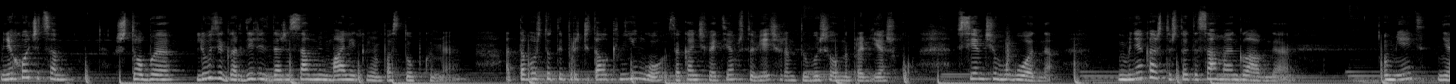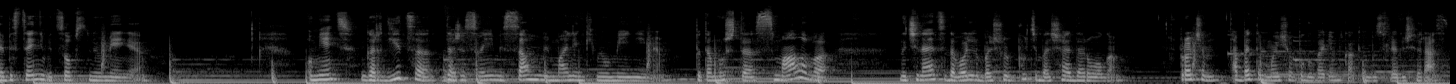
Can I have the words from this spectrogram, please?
Мне хочется, чтобы люди гордились даже самыми маленькими поступками, от того, что ты прочитал книгу, заканчивая тем, что вечером ты вышел на пробежку. Всем чем угодно. Мне кажется, что это самое главное. Уметь не обесценивать собственные умения. Уметь гордиться даже своими самыми маленькими умениями. Потому что с малого начинается довольно большой путь и большая дорога. Впрочем, об этом мы еще поговорим как-нибудь в следующий раз.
